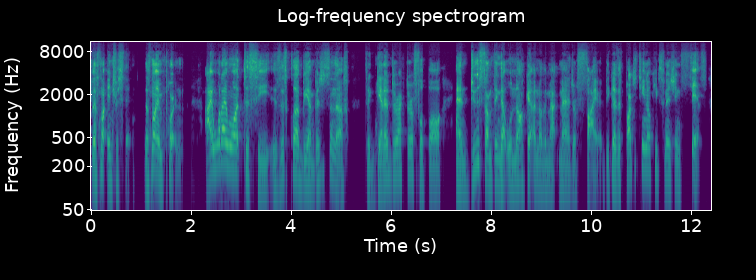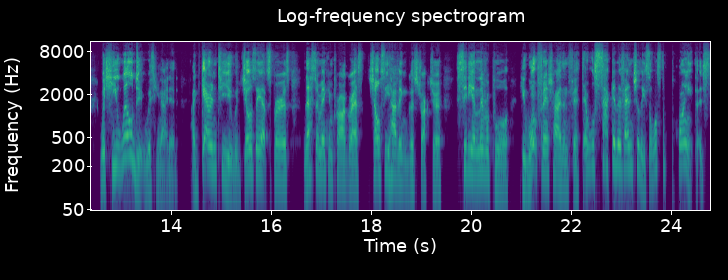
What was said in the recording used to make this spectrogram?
that's not interesting. That's not important. I what I want to see is this club be ambitious enough to get a director of football and do something that will not get another ma- manager fired. Because if Pochettino keeps finishing fifth, which he will do with United, I guarantee you, with Jose at Spurs, Leicester making progress, Chelsea having good structure, City and Liverpool, he won't finish higher than fifth. They will sack him eventually. So what's the point? It's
